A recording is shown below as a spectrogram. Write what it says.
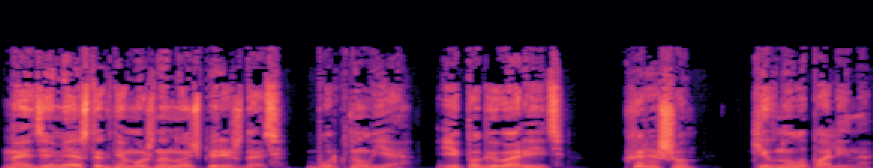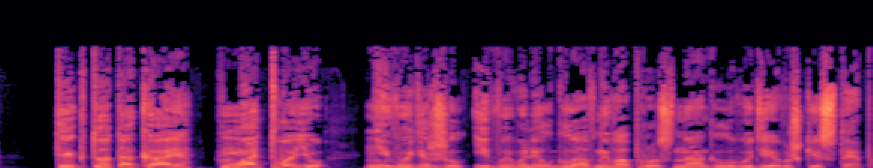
«Найди место, где можно ночь переждать», — буркнул я, — «и поговорить». «Хорошо», — кивнула Полина. «Ты кто такая? Мать твою!» Не выдержал и вывалил главный вопрос на голову девушки Степ.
